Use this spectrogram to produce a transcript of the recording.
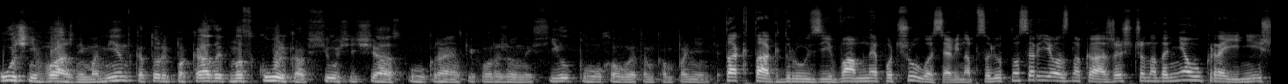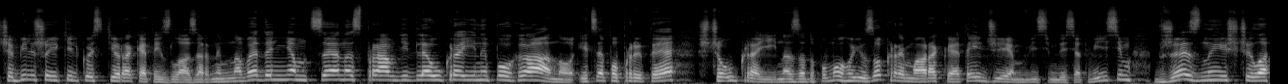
Очень важный момент, который показывает, насколько все сейчас у украинских вооруженных сил плохо в этом компоненте. Так, так, друзі, вам не почулося. Він абсолютно серйозно каже, що надання Україні ще більшої кількості ракет із лазерним наведенням це насправді для України погано, і це попри те, що Україна за допомогою, зокрема, ракети AGM-88 вже знищила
